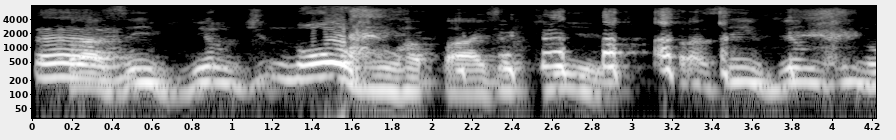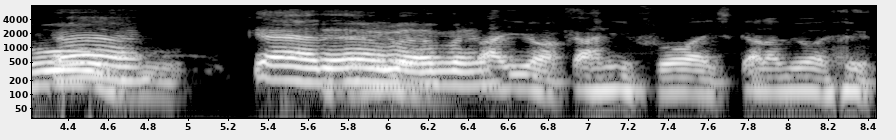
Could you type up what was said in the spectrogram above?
É. Prazer em vê-lo de novo, rapaz, aqui. Prazer em vê-lo de novo. É. Caramba, mano. Tá aí, ó, Carlinhos Frois, cara meu amigo.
